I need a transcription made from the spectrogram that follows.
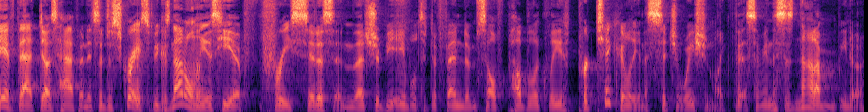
if that does happen, it's a disgrace because not only is he a free citizen that should be able to defend himself publicly, particularly in a situation like this. I mean, this is not a you know,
